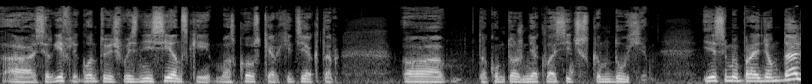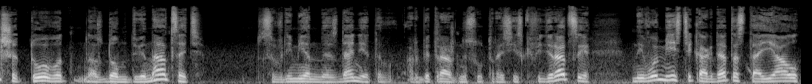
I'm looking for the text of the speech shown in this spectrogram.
а, Сергей Флегонтович Вознесенский, московский архитектор, а, в таком тоже неоклассическом духе. Если мы пройдем дальше, то вот у нас дом 12, современное здание, это арбитражный суд Российской Федерации. На его месте когда-то стоял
